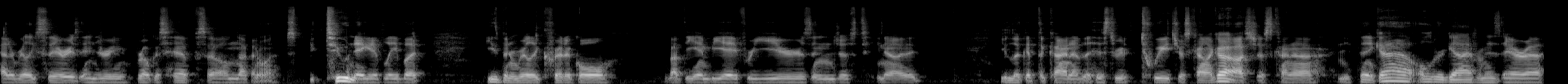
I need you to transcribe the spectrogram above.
had a really serious injury, broke his hip. So I'm not going to speak too negatively, but he's been really critical about the NBA for years. And just, you know, you look at the kind of the history of the tweets, you're just kind of like, oh, it's just kind of, and you think, ah, older guy from his era,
